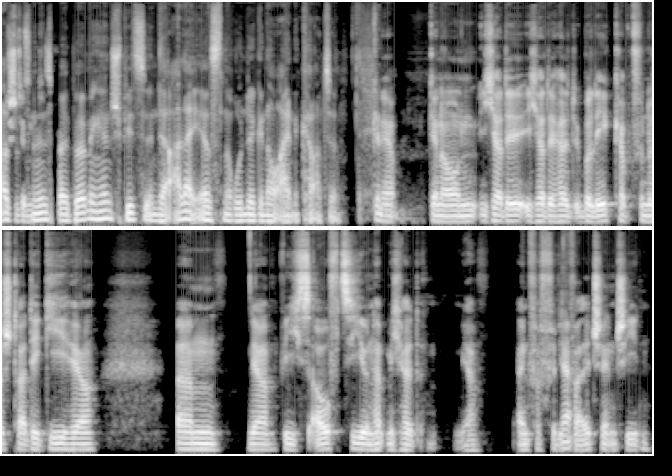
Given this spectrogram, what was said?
also Stimmt. zumindest bei Birmingham spielst du in der allerersten Runde genau eine Karte. Genau. Ja. Genau, und ich hatte, ich hatte halt überlegt gehabt von der Strategie her, ähm, ja, wie ich es aufziehe und habe mich halt, ja, einfach für die ja. falsche entschieden.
